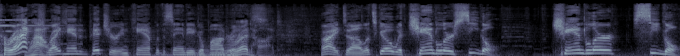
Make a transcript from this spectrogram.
Correct. Wow. Right-handed pitcher in camp with the San Diego Padres. Red hot. All right, uh, let's go with Chandler Seagle. Chandler Seagle.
